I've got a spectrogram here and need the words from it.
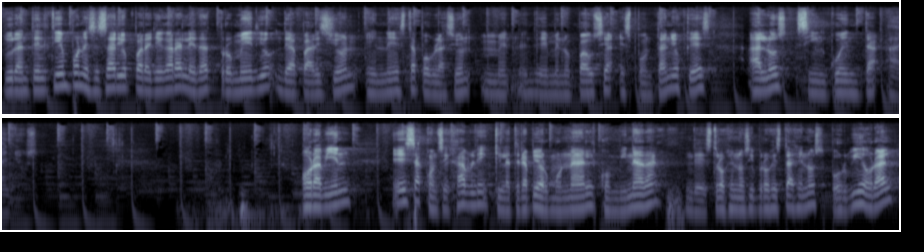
durante el tiempo necesario para llegar a la edad promedio de aparición en esta población de menopausia espontáneo que es a los 50 años. Ahora bien, es aconsejable que la terapia hormonal combinada de estrógenos y progestágenos por vía oral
